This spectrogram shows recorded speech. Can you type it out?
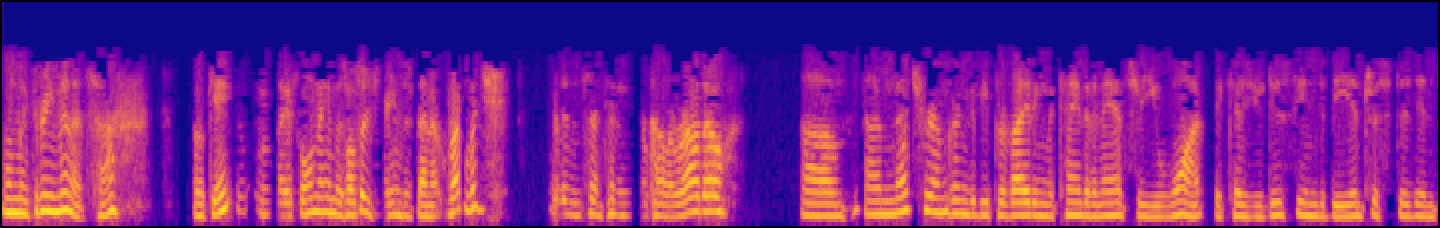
Only three minutes, huh? Okay. My full name is Walter James Bennett Rutledge. Live in Centennial, Colorado. Um, I'm not sure I'm going to be providing the kind of an answer you want because you do seem to be interested in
